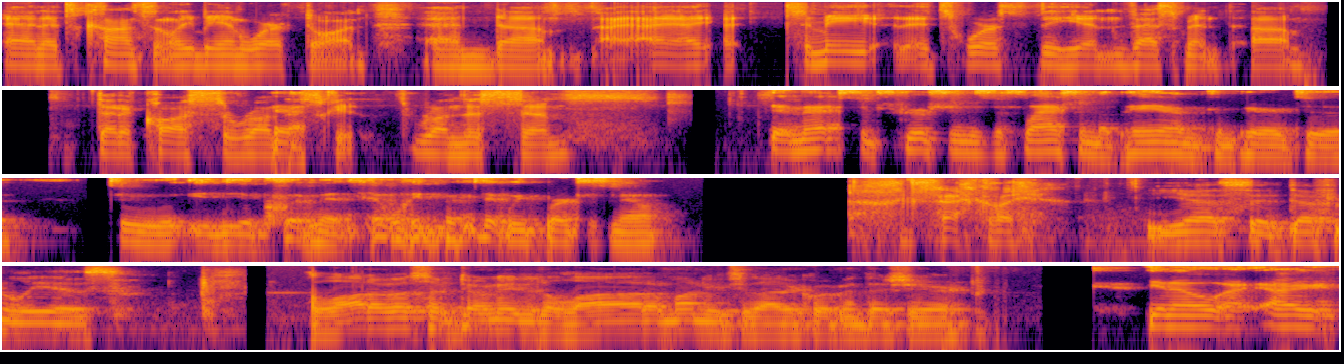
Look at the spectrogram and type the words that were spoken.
and it's constantly being worked on. And um, I, I, to me, it's worth the investment um, that it costs to run Yeah. this run this sim. And that subscription is a flash in the pan compared to to the equipment that we that we purchase now. Exactly. Yes, it definitely is. A lot of us have donated a lot of money to that equipment this year. You know, I, I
